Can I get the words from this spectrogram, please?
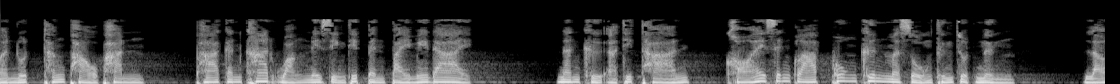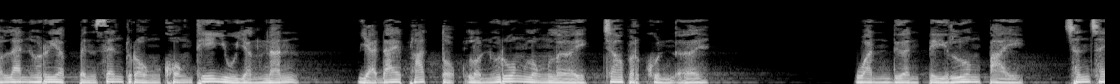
มนุษย์ทั้งเผ่าพันธุ์ พากันคาดหวังในสิ่งที่เป็นไปไม่ได้ นั่นคืออธิษฐานขอให้เส้นกราฟพุ่งขึ้นมาสูงถึงจุดหนึ่ง แล้วแล่นเรียบเป็นเส้นตรงคงที่อยู่อย่างนั้น อย่าได้พลัดตกหล่นร่วงลงเลย เจ้าประคุณเอ้ยวันเดือนปีล่วงไป ฉันใช้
